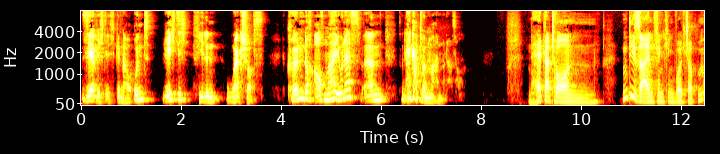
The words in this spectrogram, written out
Sehr wichtig, genau. Und richtig vielen Workshops können doch auch mal, Jonas, ähm, so ein Hackathon machen oder so. Ein Hackathon, ein Design Thinking Workshop, ein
